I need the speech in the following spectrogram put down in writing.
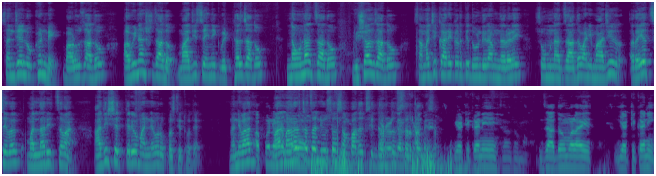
संजय लोखंडे बाळू जाधव अविनाश जाधव माजी सैनिक विठ्ठल जाधव नवनाथ जाधव विशाल जाधव सामाजिक कार्यकर्ते धोंडीराम नरळे सोमनाथ जाधव आणि माजी रयत सेवक मल्हारी चव्हाण आदी शेतकरी व मान्यवर उपस्थित होते. धन्यवाद. महाराष्ट्राचा न्यूज संपादक सिद्धार्थ सरतापे या ठिकाणी जाधवमळा ये- या ठिकाणी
